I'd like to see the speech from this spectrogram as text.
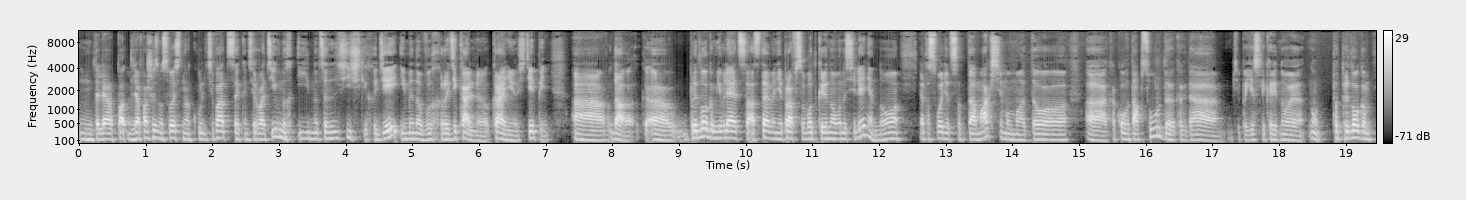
для, для фашизма свойственна культивация консервативных и националистических идей именно в их радикальную, крайнюю степень. А, да, а, предлогом является отстаивание прав и свобод коренного населения, но это сводится до максимума, до а, какого-то абсурда, когда, типа, если коренное, ну, под предлогом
